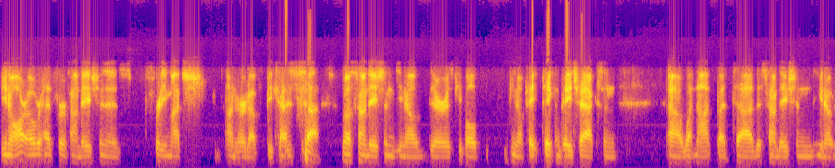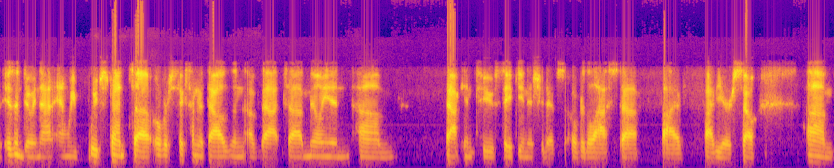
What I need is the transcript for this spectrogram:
you know our overhead for a foundation is pretty much unheard of because uh, most foundations, you know, there is people, you know, pay, taking paychecks and uh, whatnot. But uh, this foundation, you know, isn't doing that, and we've we've spent uh, over six hundred thousand of that million um, back into safety initiatives over the last uh, five five years. So, um,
